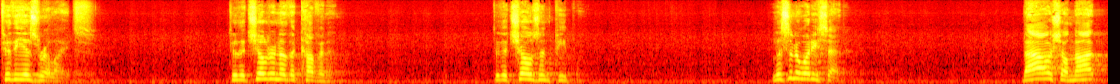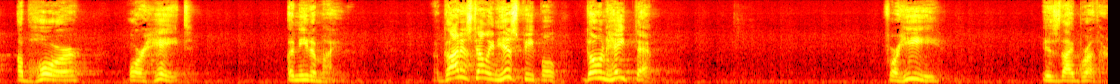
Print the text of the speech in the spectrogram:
to the Israelites, to the children of the covenant, to the chosen people. Listen to what he said Thou shalt not abhor or hate an Edomite. God is telling his people, don't hate them. for he is thy brother.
